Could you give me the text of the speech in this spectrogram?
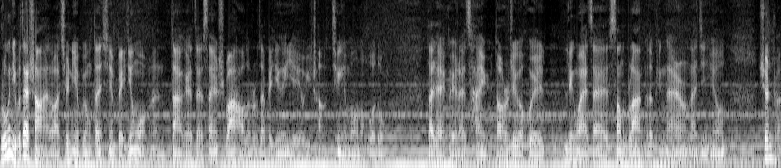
如果你不在上海的话，其实你也不用担心。北京我们大概在三月十八号的时候，在北京也有一场清醒梦的活动，大家也可以来参与。到时候这个会另外在 Sound Blank 的平台上来进行宣传。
